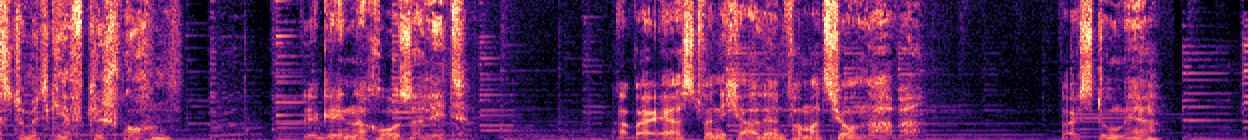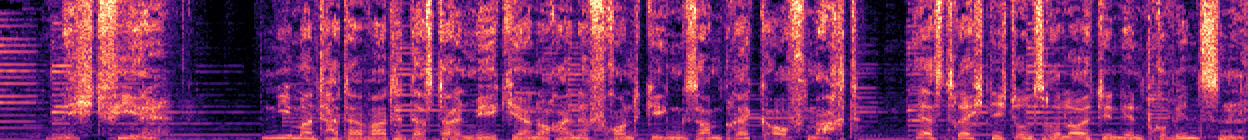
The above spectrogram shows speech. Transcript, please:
Hast du mit Gev gesprochen? Wir gehen nach Rosalit. Aber erst, wenn ich alle Informationen habe. Weißt du mehr? Nicht viel. Niemand hat erwartet, dass Dalmekia noch eine Front gegen Sambrek aufmacht. Erst recht nicht unsere Leute in den Provinzen.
